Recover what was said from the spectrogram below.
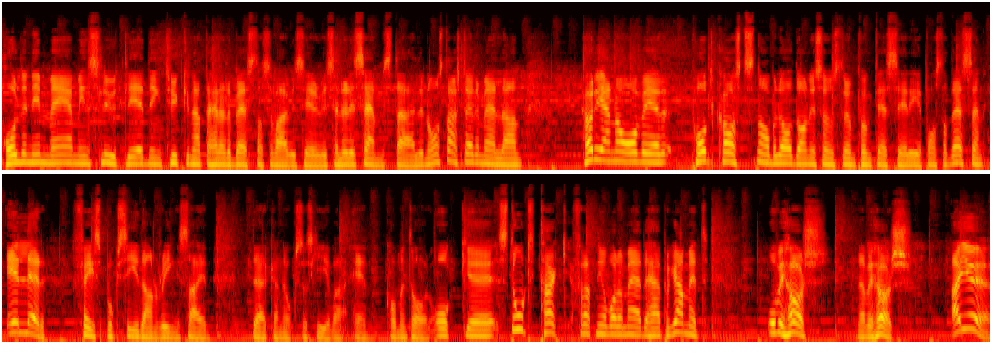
Håller ni med min slutledning? Tycker ni att det här är det bästa Survivor Series eller det sämsta eller någonstans däremellan? Hör gärna av er. Podcast danielsundström.se är e-postadressen eller Facebook-sidan Ringside. Där kan ni också skriva en kommentar. Och eh, stort tack för att ni har varit med i det här programmet. Och vi hörs när vi hörs. Adjö!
